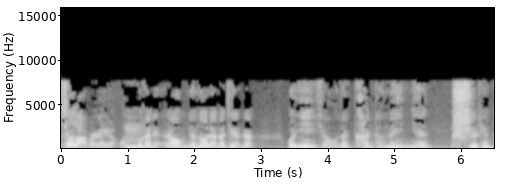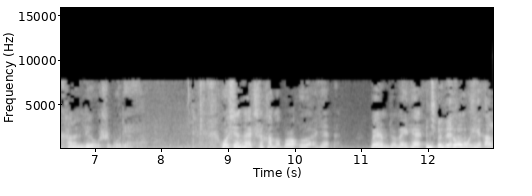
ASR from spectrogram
小喇叭这个，我们不看这个。然后我们就弄了两张记者证。我印象我在坎城那一年十天看了六十部电影。我现在吃汉堡包恶心，为什么？就是每天 就中午一汉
